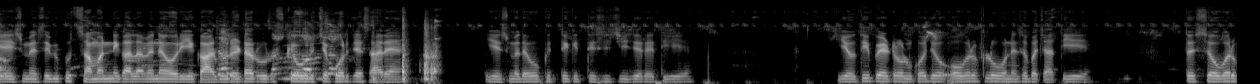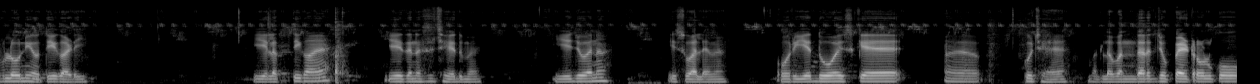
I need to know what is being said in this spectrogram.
ये इसमें से भी कुछ सामान निकाला मैंने और ये कार्बोरेटर और उसके उर्चे पुर्जे सारे हैं। ये इसमें देखो, कितनी कितनी सी चीज़ें रहती है। ये होती है पेट्रोल को जो ओवरफ्लो होने से बचाती है। तो इससे ओवरफ्लो नहीं होती गाड़ी। ये लगती कहाँ है? ये इतने से छेद में। ये जो है ना इस वाले में। और ये दो इसके आ, कुछ है मतलब अंदर जो पेट्रोल को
